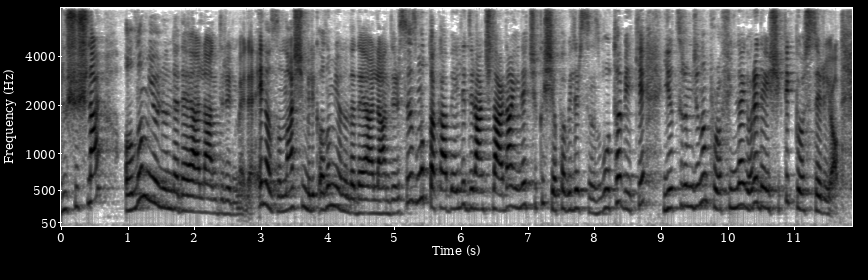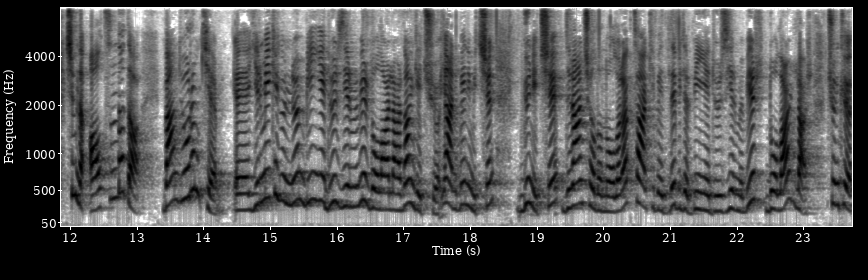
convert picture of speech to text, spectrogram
düşüşler alım yönünde değerlendirilmeli. En azından şimdilik alım yönünde değerlendirirsiniz. Mutlaka belli dirençlerden yine çıkış yapabilirsiniz. Bu tabii ki yatırımcının profiline göre değişiklik gösteriyor. Şimdi altında da ben diyorum ki 22 e, günlüğün 1721 dolarlardan geçiyor. Yani benim için gün içi direnç alanı olarak takip edilebilir 1721 dolarlar. Çünkü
